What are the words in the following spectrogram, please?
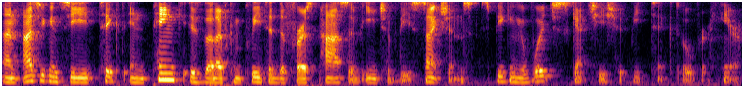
And as you can see, ticked in pink is that I've completed the first pass of each of these sections. Speaking of which, Sketchy should be ticked over here.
